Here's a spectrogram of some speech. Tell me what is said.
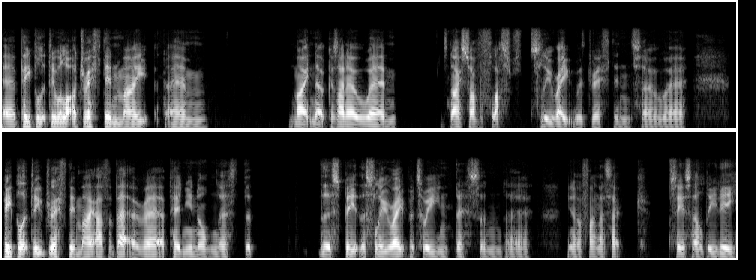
Uh, people that do a lot of drifting might um, might know because I know um, it's nice to have a fast slew rate with drifting. So uh, people that do drifting might have a better uh, opinion on the the the speed, the slew rate between this and you know Fanatec CSLDD.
